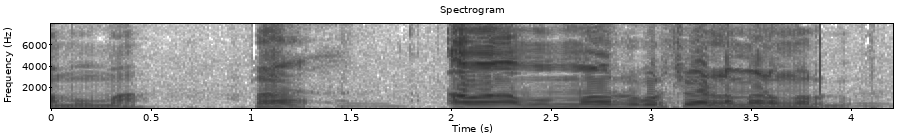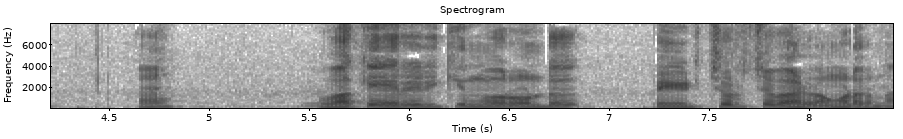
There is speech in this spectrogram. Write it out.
അമ്മൂമ്മ. അപ്പൊ അമ്മൂമ്മ പറഞ്ഞു കുറച്ച് വെള്ളം വേണമെന്ന് പറഞ്ഞു. ഏഹ് അവ കയറിയിരിക്കുന്നു പറഞ്ഞുകൊണ്ട് പേടിച്ചു കുറച്ച് വെള്ളം കൊടുക്കണ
